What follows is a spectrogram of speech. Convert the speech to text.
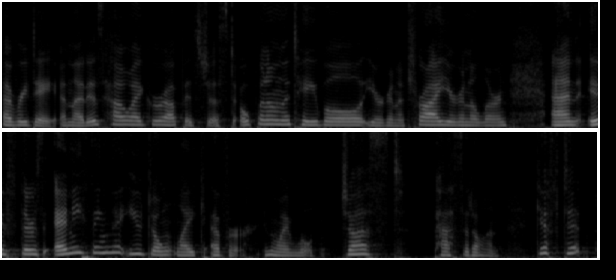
every day, and that is how I grew up. It's just open on the table. You're going to try, you're going to learn. And if there's anything that you don't like ever in the wine world, just pass it on. Gift it,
